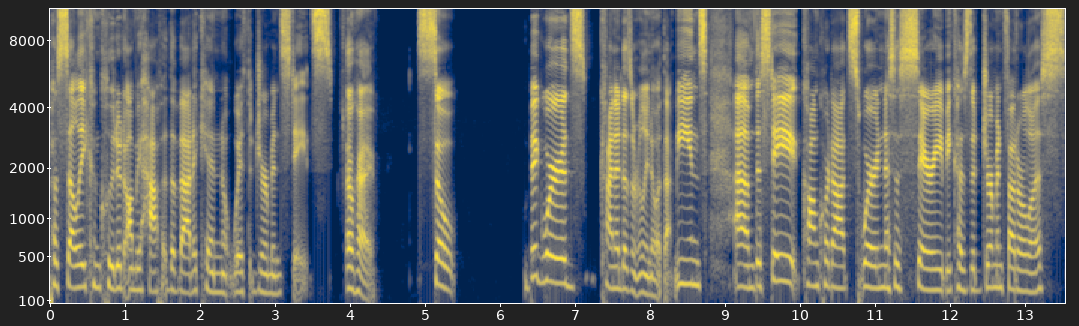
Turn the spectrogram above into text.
Pacelli concluded on behalf of the Vatican with German states. Okay. So, big words, kind of doesn't really know what that means. Um, the state concordats were necessary because the German Federalists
